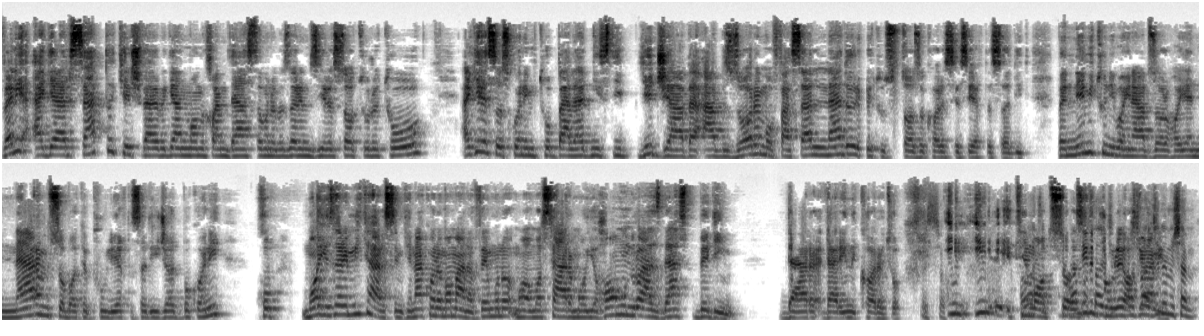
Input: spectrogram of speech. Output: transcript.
ولی اگر صد تا کشور بگن ما می‌خوایم دستمون بذاریم زیر ساتور تو اگه احساس کنیم تو بلد نیستی یه جعبه ابزار مفصل نداری تو ساز و کار سیاسی اقتصادی. و نمی‌تونی با این ابزارهای نرم ثبات پولی اقتصادی ایجاد بکنی. خب ما یه ذره میترسیم که نکنه ما منافعمون رو ما, ما سرمایه هامون رو از دست بدیم. در در این کار تو. این این اعتماد سازی به جمله متوجه نمیشم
